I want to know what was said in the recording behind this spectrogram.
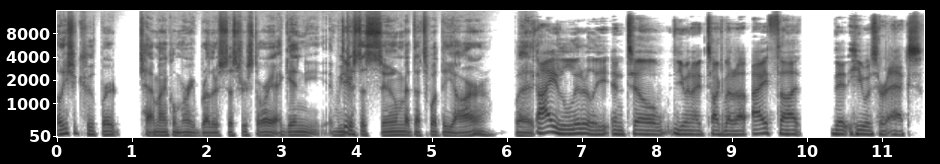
Elisha Cuthbert, Chad Michael Murray brother sister story, again, we Dude. just assume that that's what they are. But I literally, until you and I talked about it, I thought that he was her ex.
